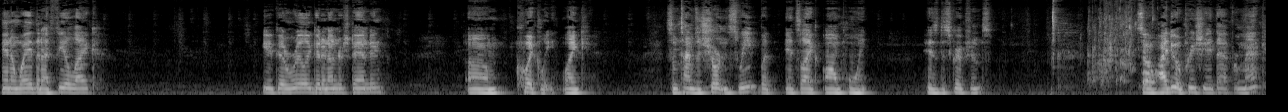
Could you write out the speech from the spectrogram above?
in a way that I feel like you could really get an understanding um, quickly. Like sometimes it's short and sweet, but it's like on point. His descriptions. So I do appreciate that from Mac.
